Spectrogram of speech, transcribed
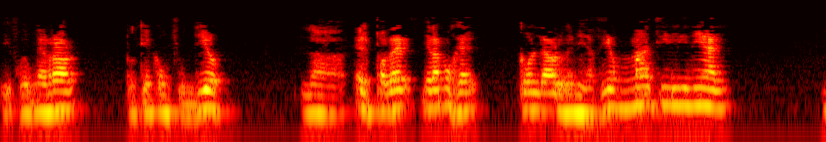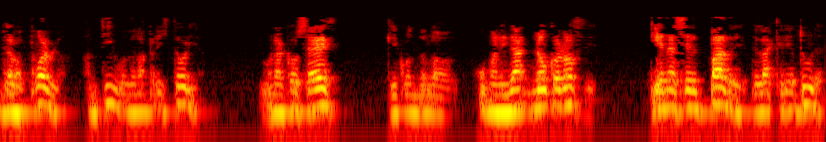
y fue un error, porque confundió la, el poder de la mujer con la organización matrilineal de los pueblos antiguos, de la prehistoria. Una cosa es que cuando la humanidad no conoce quién es el padre de las criaturas,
